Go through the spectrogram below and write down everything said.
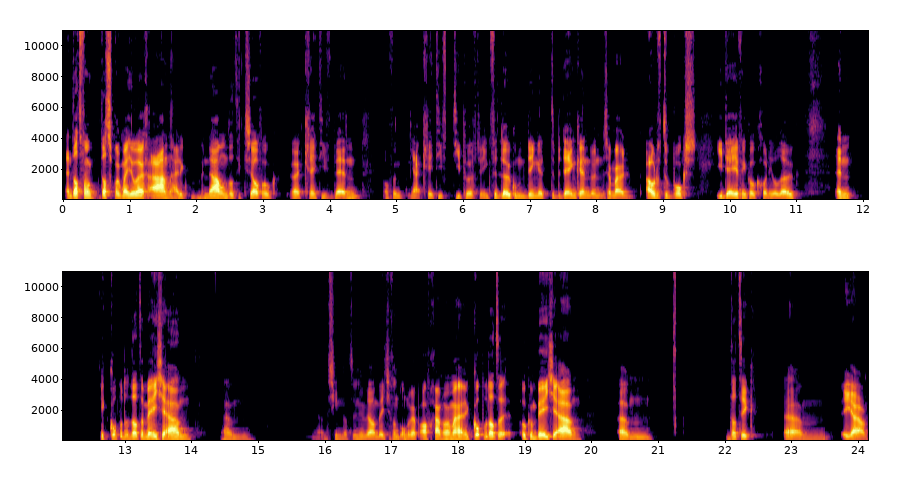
en dat, vond, dat sprak mij heel erg aan. Eigenlijk met name omdat ik zelf ook uh, creatief ben. Of een ja, creatief type. Ik vind het leuk om dingen te bedenken. En dan, zeg maar, out-of-the-box ideeën vind ik ook gewoon heel leuk. En ik koppelde dat een beetje aan... Um, ja, misschien dat we nu wel een beetje van het onderwerp afgaan hoor. Maar ik koppel dat er ook een beetje aan... Um, dat ik um, ja,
